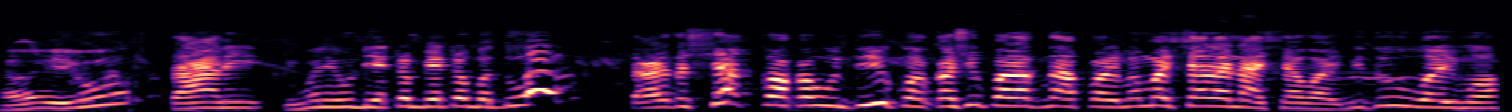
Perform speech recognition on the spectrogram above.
હવે એવું? તાણી. મને એવું ડેટો બેટો બધું આવે તારે તો શેક કોકા ઊંધિયું કોકા શું ફરક ના પડે. એમાં મસાલા નાખ્યા હોય બીજું હોય એમાં?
